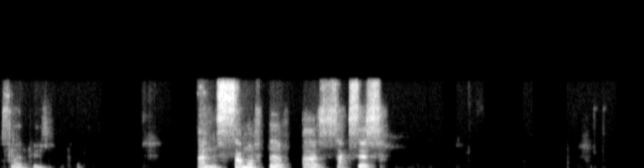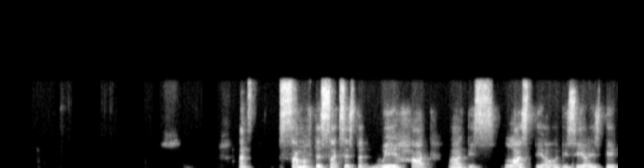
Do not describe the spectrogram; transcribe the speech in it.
slide, please. And some of the uh, success and some of the success that we had uh, this last year or this year is the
